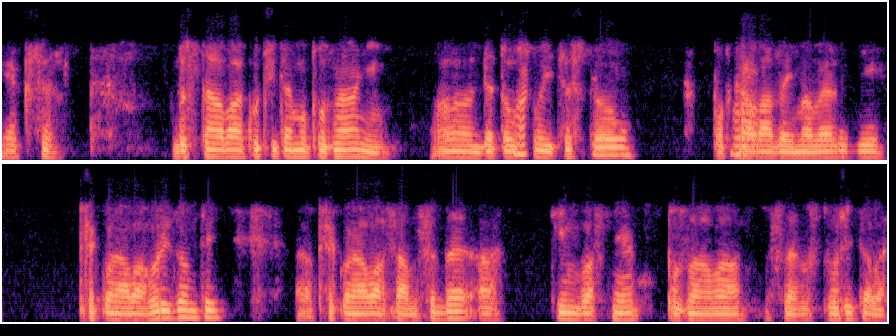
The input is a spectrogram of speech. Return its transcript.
jak se dostává k určitému poznání. Jde tou svojí cestou, potkává no. zajímavé lidi, překonává horizonty překonává sám sebe a tím vlastně poznává svého stvořitele.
